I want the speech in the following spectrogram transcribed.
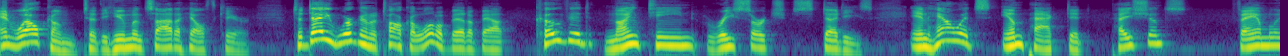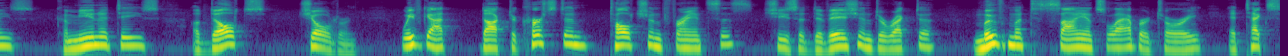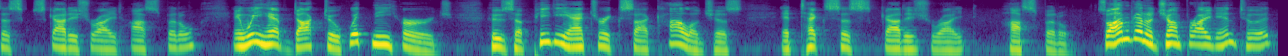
and welcome to the human side of healthcare. Today, we're going to talk a little bit about COVID 19 research studies and how it's impacted patients, families, communities, adults, children. We've got Dr. Kirsten Tulchin Francis. She's a division director, Movement Science Laboratory at Texas Scottish Rite Hospital. And we have Dr. Whitney Herge, who's a pediatric psychologist at Texas Scottish Rite Hospital. So I'm going to jump right into it,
